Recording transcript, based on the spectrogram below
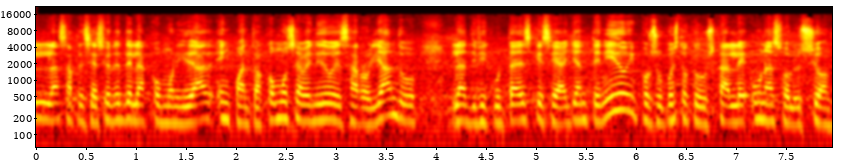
las apreciaciones de la comunidad en cuanto a cómo se ha venido desarrollando las dificultades que se hayan tenido y por supuesto que buscarle una solución.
